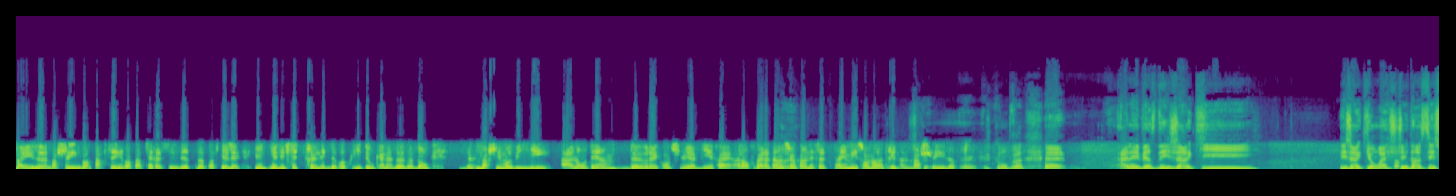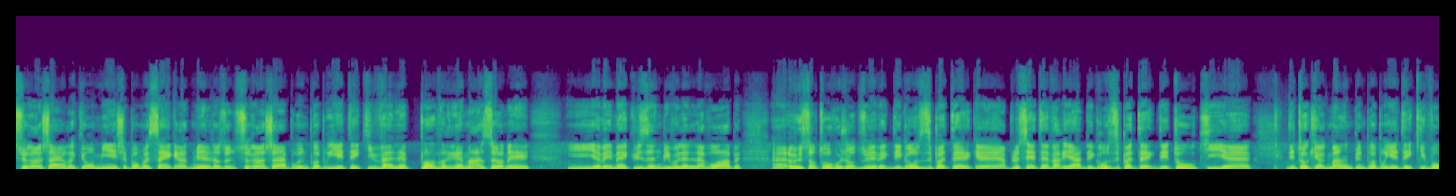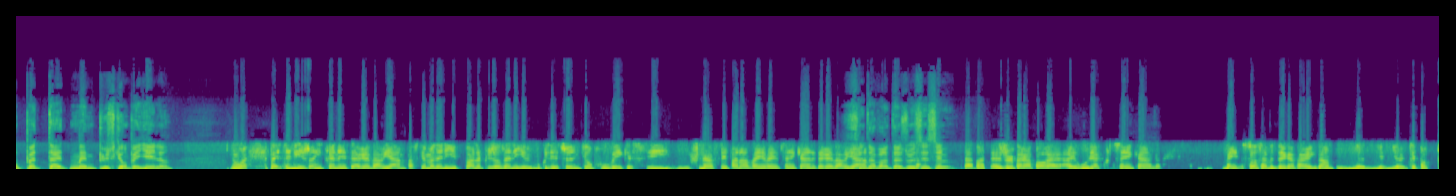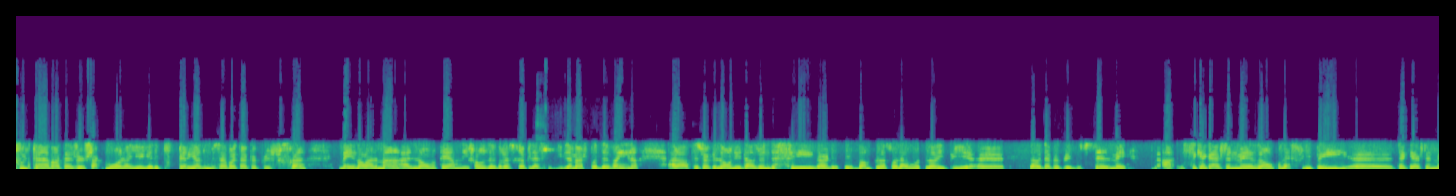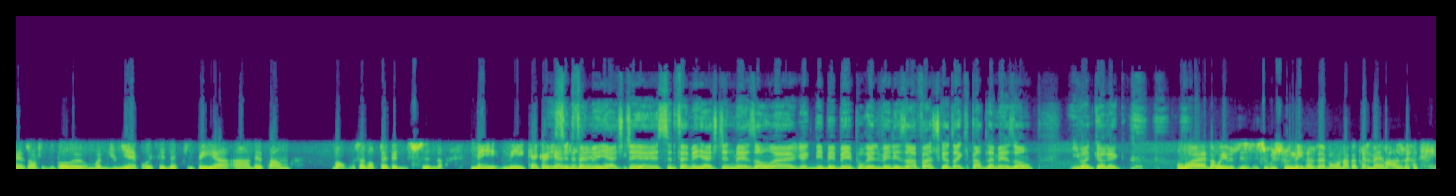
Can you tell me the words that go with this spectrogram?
ben là, le marché il va repartir, il va repartir assez vite, là, parce qu'il y, a un déficit chronique de propriété au Canada. Là. Donc, le marché immobilier, à long terme, devrait continuer à bien faire. Alors, il faut faire attention quand on essaie de timer son entrée dans le marché. Là. Je comprends. Euh, à l'inverse des gens qui les gens qui ont acheté dans ces surenchères, là, qui ont mis, je sais pas moi, 50 000 dans une surenchère pour une propriété qui valait pas vraiment ça, mais ils avaient aimé la cuisine puis ils voulaient l'avoir. Ben, euh, eux se retrouvent aujourd'hui avec des grosses hypothèques. Euh, en plus, ça était variable, des grosses hypothèques, des taux qui, euh, des taux qui augmentent, puis une propriété qui vaut peut-être même plus ce qu'ils ont payé là. Ouais. Ben, tu sais, les gens, ils prennent intérêt variable parce qu'à un moment donné, pendant plusieurs années, il y a eu beaucoup d'études qui ont prouvé que s'ils finançaient pendant 20-25 ans l'intérêt variable. C'est avantageux, c'est sûr. C'est avantageux par rapport à, à, rouler à coup de 5 ans, là. Mais ça, ça veut dire que, par exemple, c'est pas tout le temps avantageux chaque mois. Là. Il, y a, des petites périodes où ça va être un peu plus souffrant, mais normalement, à long terme, les choses devraient se replacer. Évidemment, je suis pas devin, là. Alors, c'est sûr que là, on est dans une de ces, un de ces bumps-là sur la route, là, et puis euh, ça va être un peu plus difficile, mais ah, si quelqu'un a acheté une maison pour la flipper, euh, tu sais, qui a acheté une maison, je ne dis pas euh, au mois de juillet, pour essayer de la flipper en, décembre, bon, ça va peut-être être difficile, là. Mais, mais quelqu'un qui a si acheté une, famille a acheté, euh, si une famille a acheté une maison avec des bébés pour élever les enfants jusqu'à temps qu'ils partent de la maison, ils vont être corrects. Ouais, ben oui, si vous vous souvenez, là, on a à peu près le même âge.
